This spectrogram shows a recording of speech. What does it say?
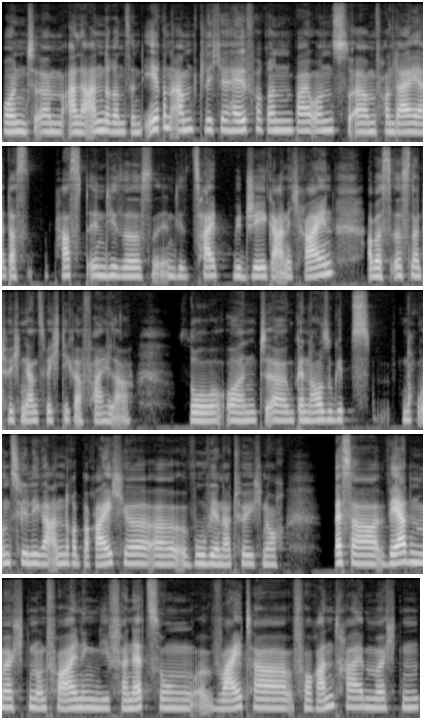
und ähm, alle anderen sind ehrenamtliche Helferinnen bei uns. Ähm, von daher, das passt in dieses in die Zeitbudget gar nicht rein. Aber es ist natürlich ein ganz wichtiger Pfeiler. So, und äh, genauso gibt es noch unzählige andere Bereiche, äh, wo wir natürlich noch besser werden möchten und vor allen Dingen die Vernetzung weiter vorantreiben möchten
